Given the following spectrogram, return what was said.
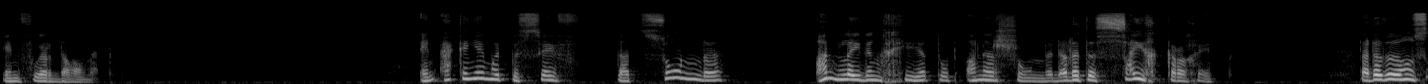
en voor Dawid. En ek en jy moet besef dat sonde aanleiding gee tot ander sonde, dat dit 'n suigkrag het dat dit ons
